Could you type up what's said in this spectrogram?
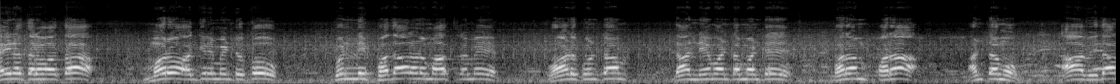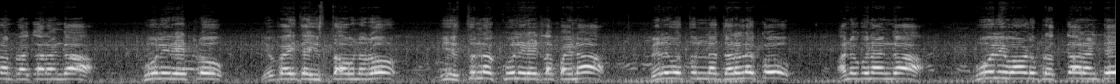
అయిన తర్వాత మరో అగ్రిమెంటుకు కొన్ని పదాలను మాత్రమే వాడుకుంటాం. దాన్ని ఏమంటామంటే పరంపర అంటాము. ఆ విధానం ప్రకారంగా కూలీ రేట్లు ఏవైతే ఇస్తూ ఉన్నారో ఈ ఇస్తున్న కూలీ రేట్ల పైన పెరుగుతున్న ధరలకు అనుగుణంగా కూలివాడు బ్రతకాలంటే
